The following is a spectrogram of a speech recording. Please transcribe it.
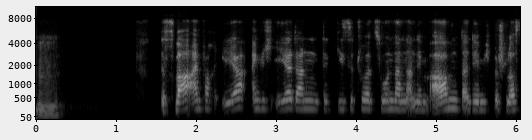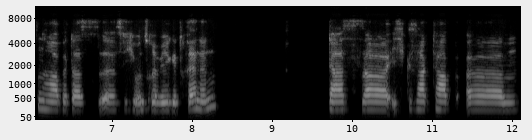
Hm es war einfach eher, eigentlich eher dann die Situation dann an dem Abend, an dem ich beschlossen habe, dass äh, sich unsere Wege trennen, dass äh, ich gesagt habe, ähm,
